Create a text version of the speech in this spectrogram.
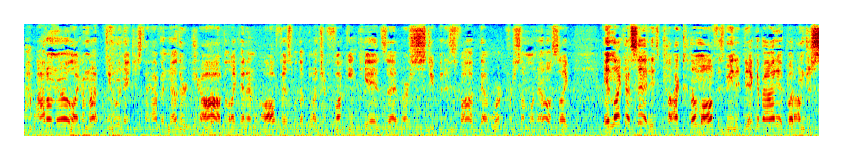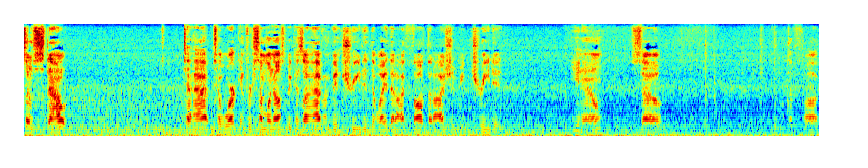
I don't know, like I'm not doing it just to have another job, like at an office with a bunch of fucking kids that are stupid as fuck that work for someone else. Like, and like I said, it's I come off as being a dick about it, but I'm just so stout to have, to working for someone else because I haven't been treated the way that I thought that I should be treated. You know, so what the fuck,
